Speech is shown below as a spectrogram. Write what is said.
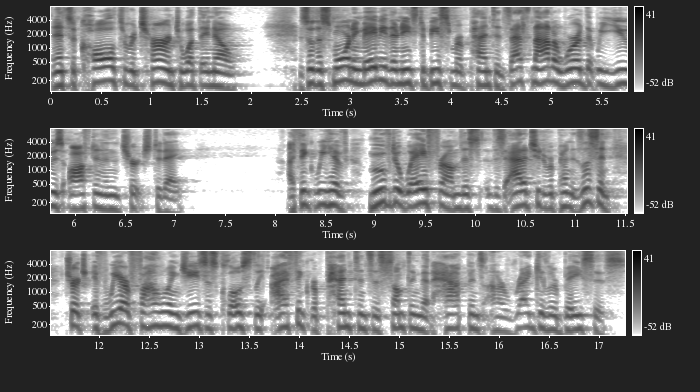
and it's a call to return to what they know. And so this morning, maybe there needs to be some repentance. That's not a word that we use often in the church today. I think we have moved away from this, this attitude of repentance. Listen, church, if we are following Jesus closely, I think repentance is something that happens on a regular basis.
